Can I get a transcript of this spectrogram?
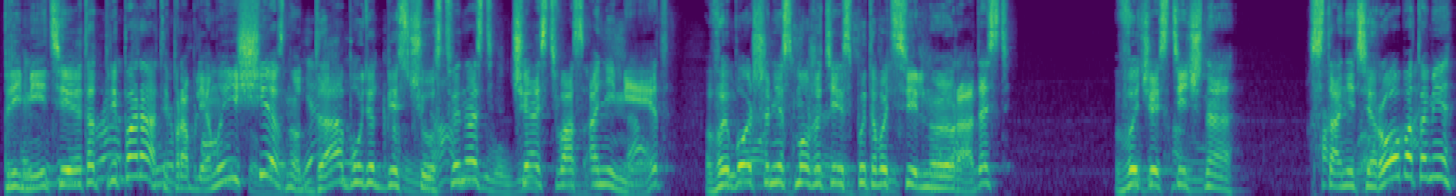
Примите этот препарат, и проблемы исчезнут. Да, будет бесчувственность, часть вас онемеет, вы больше не сможете испытывать сильную радость, вы частично станете роботами,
